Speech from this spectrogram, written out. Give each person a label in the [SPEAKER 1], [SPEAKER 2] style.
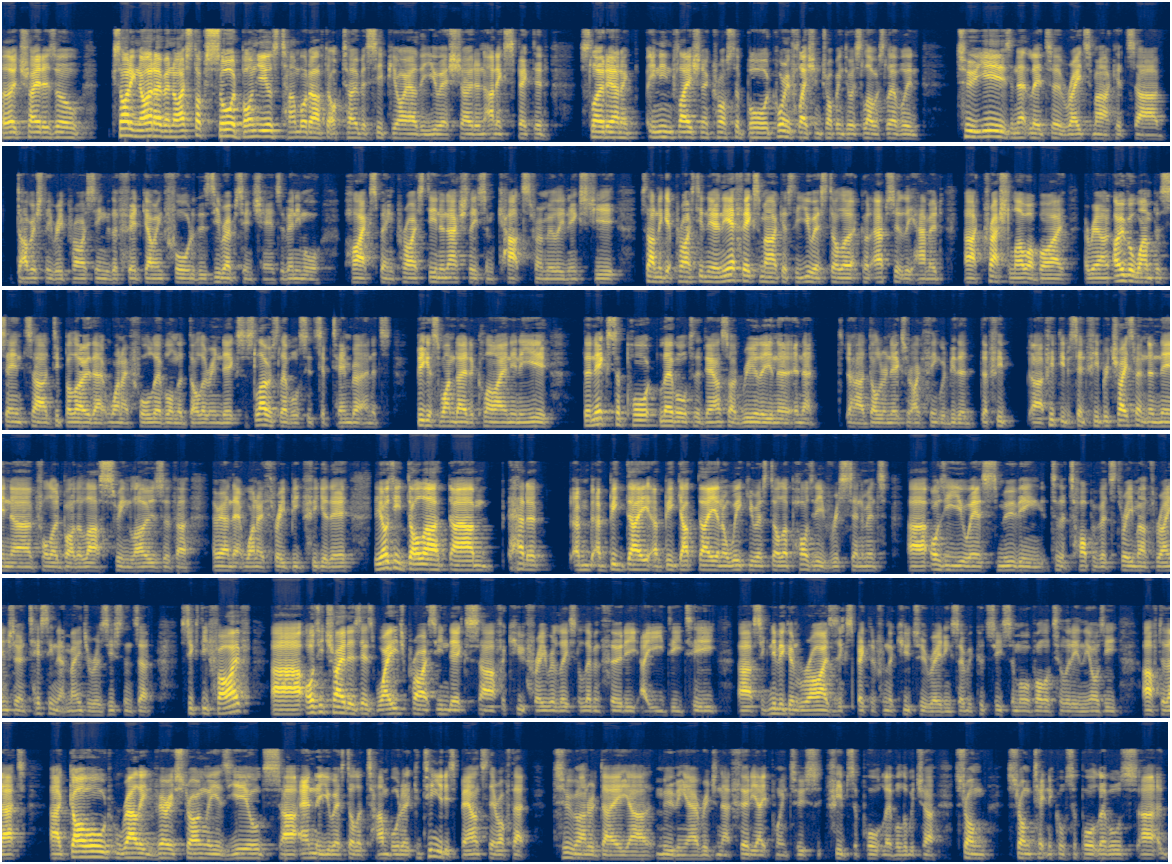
[SPEAKER 1] Hello, traders. Well, exciting night overnight. Stocks soared, bond yields tumbled after October CPI out of the US showed an unexpected slowdown in inflation across the board. Core inflation dropping to its lowest level in two years, and that led to rates markets uh, dovishly repricing the Fed going forward with a zero percent chance of any more hikes being priced in, and actually some cuts from early next year starting to get priced in there. And the FX markets, the US dollar got absolutely hammered, uh, crashed lower by around over 1%, uh, dipped below that 104 level on the dollar index, the slowest level since September, and its biggest one day decline in a year. The next support level to the downside, really, in, the, in that uh, dollar index, I think would be the, the fib, uh, 50% fib retracement, and then uh, followed by the last swing lows of uh, around that 103 big figure there. The Aussie dollar um, had a a, a, big day, a big up day, and a weak US dollar, positive risk sentiment. Uh, Aussie US moving to the top of its three month range there and testing that major resistance at 65. Uh, Aussie traders, there's wage price index uh, for Q3 released 11:30 AEDT. Uh, significant rise is expected from the Q2 reading, so we could see some more volatility in the Aussie after that. Uh, gold rallied very strongly as yields uh, and the US dollar tumbled. It continued its bounce there off that 200 day uh, moving average and that 38.2 fib support level, which are strong, strong technical support levels. Uh,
